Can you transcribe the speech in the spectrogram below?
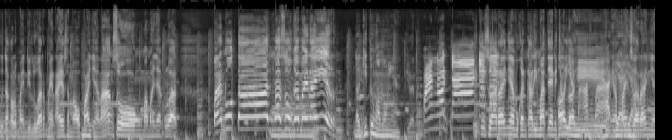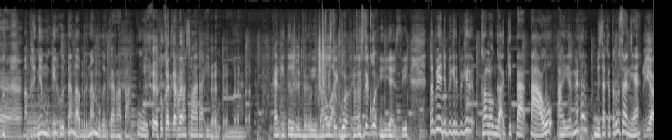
Uta kalau main di luar main air sama opanya langsung mamanya keluar. Panutan, masuk gak main air. Nggak gitu ngomongnya Gimana? Itu suaranya bukan kalimatnya nih Oh, iya, contohin. maaf, Pak. Ngapain iya. suaranya? Makanya mungkin Uta nggak berenang bukan karena takut bukan karena sama suara ibunya. Kan itu lebih berwibawa. itu istri gua, itu istri gua. iya sih. Tapi ya dipikir-pikir kalau nggak kita tahu, akhirnya kan bisa keterusan ya. Iya.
